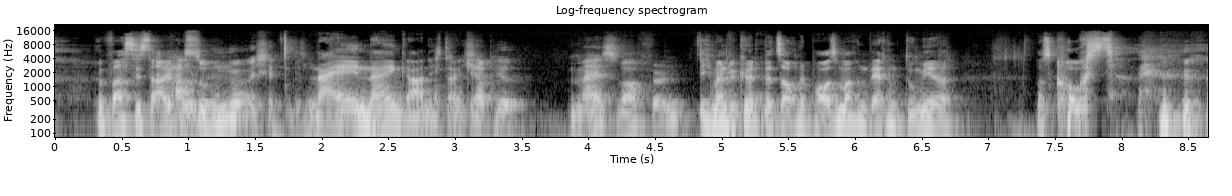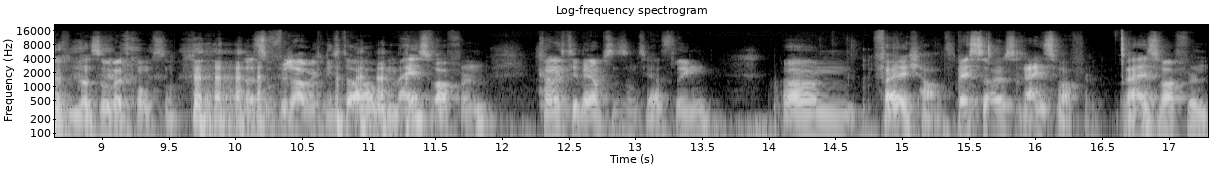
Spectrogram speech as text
was ist Alkohol? Hast du Hunger? Ich hätte ein bisschen. Nein, nein, gar nicht, danke. Ich habe hier Maiswaffeln. Ich meine, wir könnten jetzt auch eine Pause machen, während du mir was kochst. Na, so weit kommst du. Nein, so viel habe ich nicht da. Aber Maiswaffeln kann ich dir wärmstens ans Herz legen. Ähm, Feiere ich hart. Besser als Reiswaffeln. Reiswaffeln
